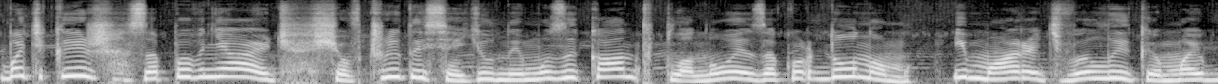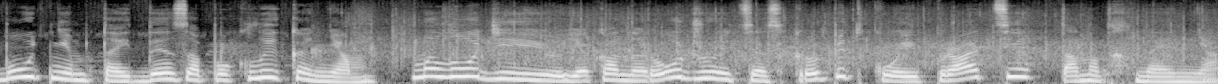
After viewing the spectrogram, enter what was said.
Батьки ж запевняють, що вчитися юний музикант планує за кордоном і марить великим майбутнім та йде за покликанням, мелодією, яка народжується з кропіткої праці та натхнення.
